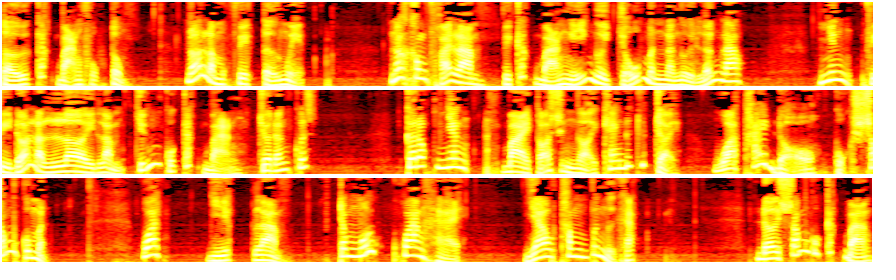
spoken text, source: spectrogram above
tự các bạn phục tùng, nó là một việc tự nguyện. Nó không phải làm vì các bạn nghĩ người chủ mình là người lớn lao, nhưng vì đó là lời làm chứng của các bạn cho đấng Christ. Cơ đốc nhân bày tỏ sự ngợi khen Đức Chúa Trời qua thái độ cuộc sống của mình, qua việc làm trong mối quan hệ giao thông với người khác. Đời sống của các bạn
